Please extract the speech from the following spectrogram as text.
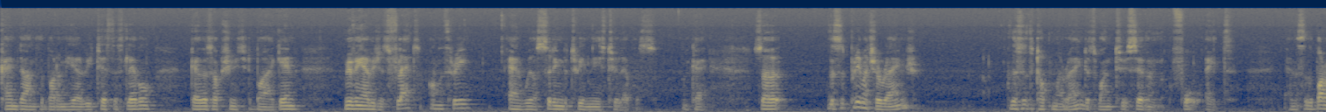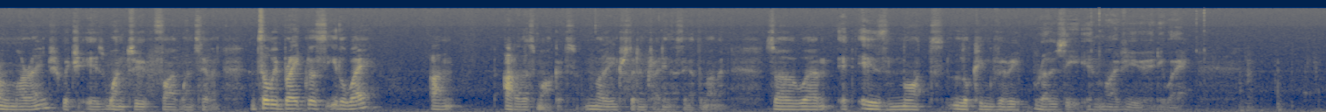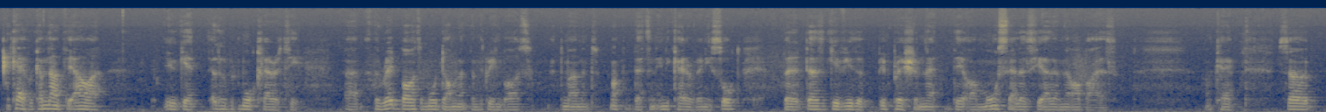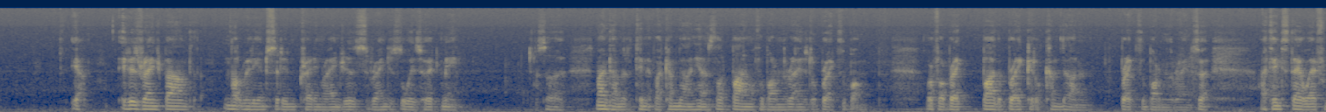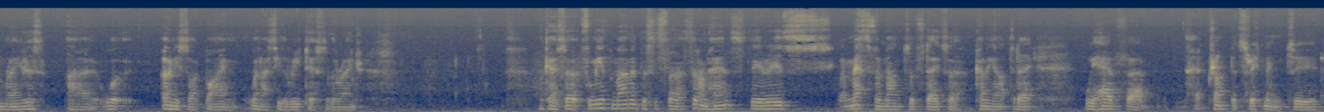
came down to the bottom here retest this level gave us opportunity to buy again. Moving average is flat on the three and we are sitting between these two levels okay? So this is pretty much a range. This is the top of my range it's 12748 and this is the bottom of my range which is 12517 until we break this either way I'm out of this market. I'm not interested in trading this thing at the moment. So um, it is not looking very rosy in my view anyway. Okay if we come down to the hour you get a little bit more clarity. Uh, the red bars are more dominant than the green bars at the moment. Not that that's an indicator of any sort, but it does give you the impression that there are more sellers here than there are buyers. Okay, so yeah, it is range bound. Not really interested in trading ranges. Ranges always hurt me. So nine times out of ten, if I come down here and start buying off the bottom of the range, it'll break the bottom. Or if I break buy the break, it'll come down and breaks the bottom of the range. So I tend to stay away from ranges. I will only start buying when I see the retest of the range. Okay, so for me at the moment, this is uh, sit on hands. There is a massive amount of data coming out today. We have uh, Trump that's threatening to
